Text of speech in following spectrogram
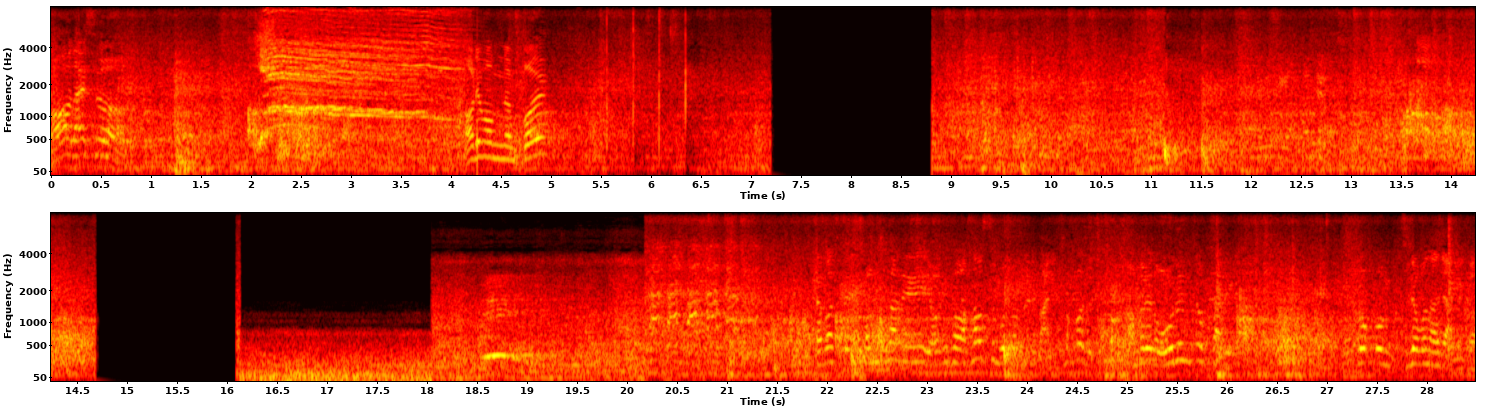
어 나이스 어림없는 볼 제가 봤을 때 전판에 여기서 하우스 모션들이 많이 쳤거든요. 아무래도 오른쪽 자리가 조금 지저분하지 않을까.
